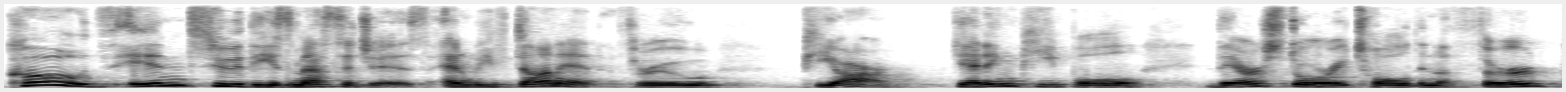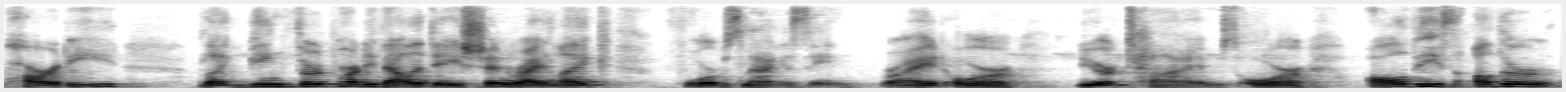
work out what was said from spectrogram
codes into these messages. And we've done it through PR, getting people their story told in a third party, like being third party validation, right? Like Forbes magazine, right? Or New York Times or all these other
